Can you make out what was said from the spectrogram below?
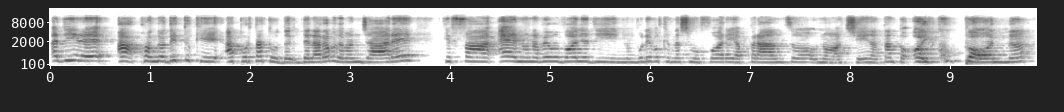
a dire, ah, quando ha detto che ha portato de- della roba da mangiare, che fa, eh, non avevo voglia di, non volevo che andassimo fuori a pranzo, no, a cena, tanto ho il coupon.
